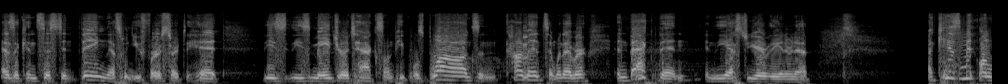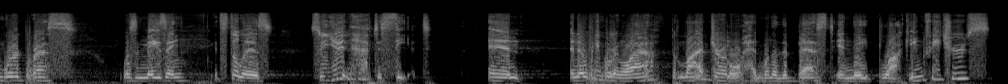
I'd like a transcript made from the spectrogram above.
as a consistent thing. That's when you first start to hit these, these major attacks on people's blogs and comments and whatever. And back then, in the yesteryear of the internet, Akismet on WordPress was amazing. It still is. So you didn't have to see it. And I know people are going to laugh, but LiveJournal had one of the best innate blocking features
